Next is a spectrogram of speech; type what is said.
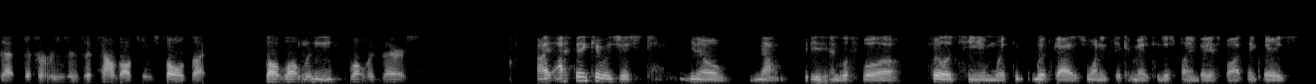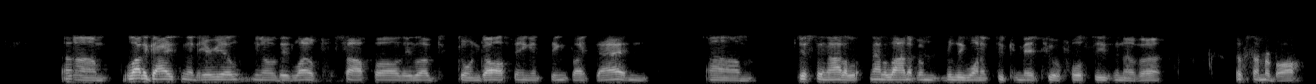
that different reasons that town ball teams fold. But but what was Mhm. what was theirs? I, I think it was just you know not being able to fill a fill a team with with guys wanting to commit to just playing baseball. I think there's um, a lot of guys in that area. You know, they love softball, they loved going golfing and things like that, and um, just not a not a lot of them really wanted to commit to a full season of a of summer ball.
